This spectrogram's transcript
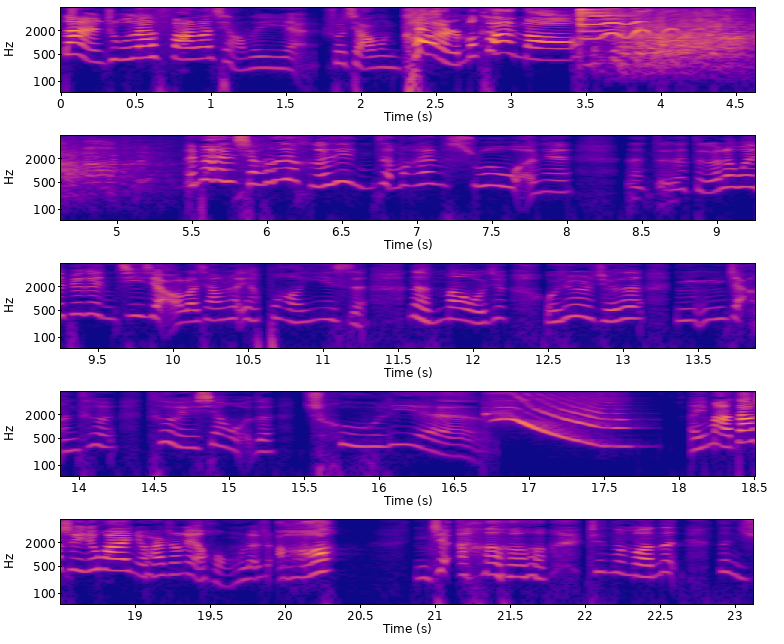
大眼珠子还翻了强子一眼，说：“强子，你看什么看呢？” 哎妈，强子合计你怎么还说我呢？那得得了，我也别跟你计较了。强子说：“哎呀，不好意思，那妈我就我就是觉得你你长得特特别像我的初恋。”哎呀妈！当时一句话，女孩整脸红了，说：“啊，你这 真的吗？那那你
